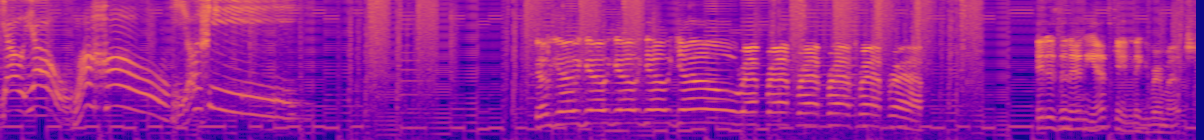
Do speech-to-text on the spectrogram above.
Yo, yo! Wahoo! Yoshi! Yo, yo, yo, yo, yo, yo! Rap, rap, rap, rap, rap, rap. It is an NES game, thank you very much.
